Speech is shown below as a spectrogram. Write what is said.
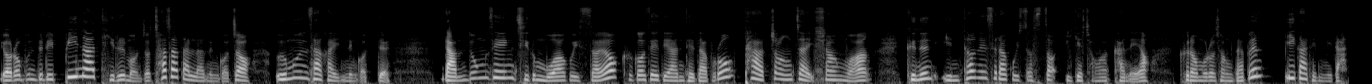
여러분들이 B나 D를 먼저 찾아달라는 거죠. 의문사가 있는 것들. 남동생 지금 뭐 하고 있어요? 그것에 대한 대답으로 타정자이 샹왕 그는 인터넷을 하고 있었어. 이게 정확하네요. 그러므로 정답은 B가 됩니다.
